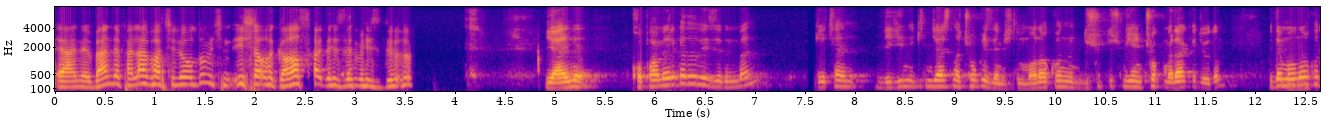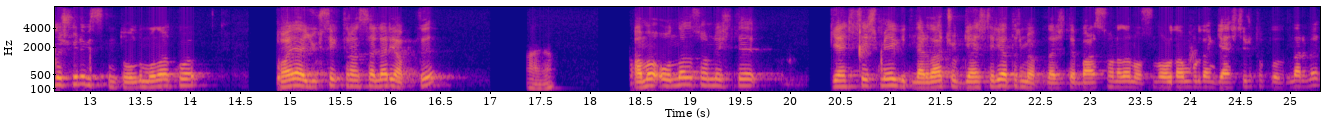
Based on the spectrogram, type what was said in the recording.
yani ben de Fenerbahçeli olduğum için inşallah Galatasaray'da izlemeyiz diyorum. Yani Copa Amerika'da da izledim ben. Geçen ligin ikinci yarısında çok izlemiştim. Monaco'nun düşüp düşmeyeceğini çok merak ediyordum. Bir de Monaco'da şöyle bir sıkıntı oldu. Monaco bayağı yüksek transferler yaptı. Aynen. Ama ondan sonra işte gençleşmeye gittiler. Daha çok gençleri yatırım yaptılar. İşte Barcelona'dan olsun oradan buradan gençleri topladılar ve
